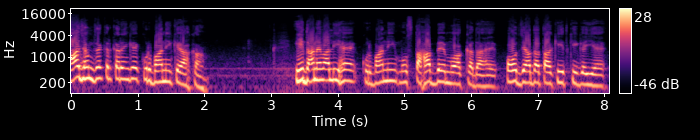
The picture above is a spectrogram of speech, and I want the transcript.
आज हम ज़िक्र करेंगे कुर्बानी के अहकाम। ईद आने वाली है, कुर्बानी मुस्तहब मक्दा है। बहुत ज़्यादा ताक़द की गई है।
